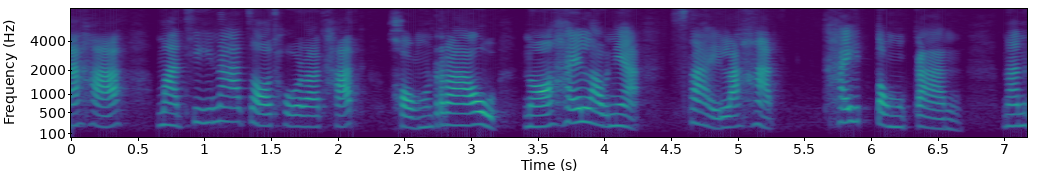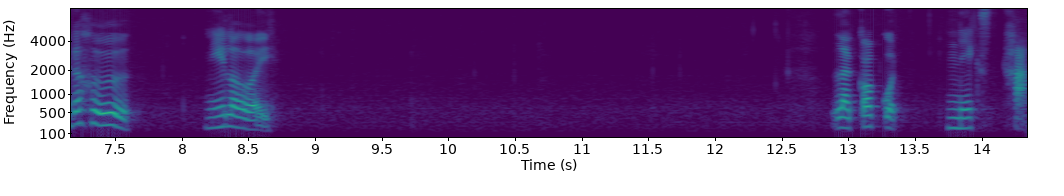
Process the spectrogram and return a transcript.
นะคะ มาที่หน้าจอโทรทัศน์ของเราเนาะให้เราเนี่ยใส่รหัสให้ตรงกัน นั่นก็คือนี่เลย แล้วก็กด next ค่ะ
